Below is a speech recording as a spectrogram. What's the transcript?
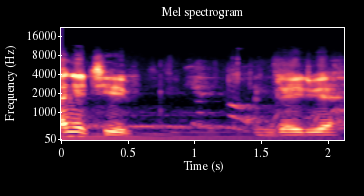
A kanje ti... Gdje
